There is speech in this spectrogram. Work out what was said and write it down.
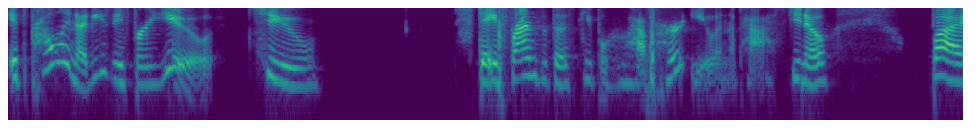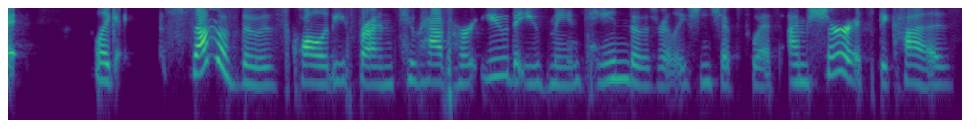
it's probably not easy for you to stay friends with those people who have hurt you in the past you know? But like some of those quality friends who have hurt you that you've maintained those relationships with, I'm sure it's because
